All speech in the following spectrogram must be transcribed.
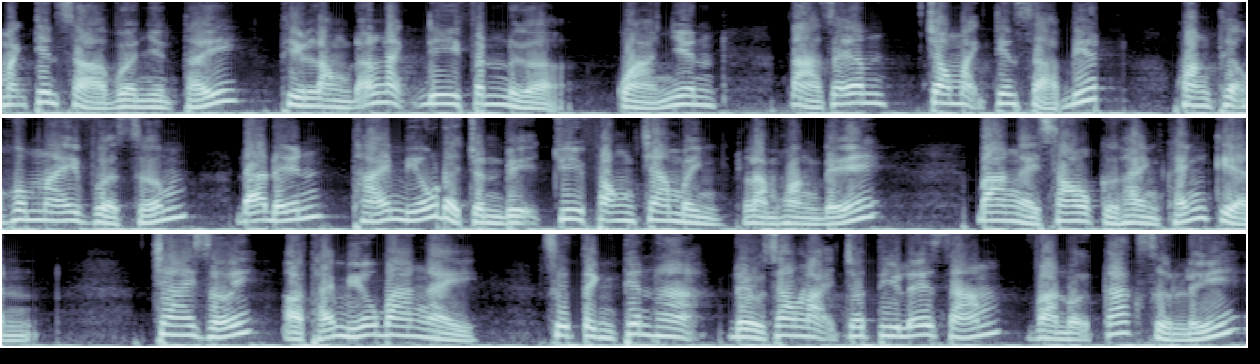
Mạnh Thiên Sở vừa nhìn thấy Thì lòng đã lạnh đi phân nửa Quả nhiên, Tả Giai Âm cho Mạnh Thiên Sở biết, Hoàng thượng hôm nay vừa sớm đã đến Thái Miếu để chuẩn bị truy phong cha mình làm hoàng đế. Ba ngày sau cử hành khánh kiển. Trai giới ở Thái Miếu ba ngày, sự tình thiên hạ đều giao lại cho ti lễ giám và nội các xử lý.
